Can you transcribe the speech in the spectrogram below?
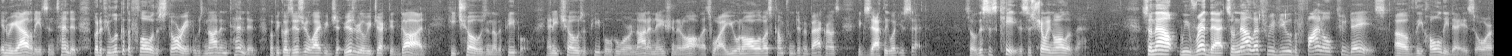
in reality, it's intended. But if you look at the flow of the story, it was not intended. But because Israelite reje- Israel rejected God, he chose another people. And he chose a people who were not a nation at all. That's why you and all of us come from different backgrounds, exactly what you said. So, this is key. This is showing all of that. So now we've read that. So now let's review the final two days of the holy days, or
